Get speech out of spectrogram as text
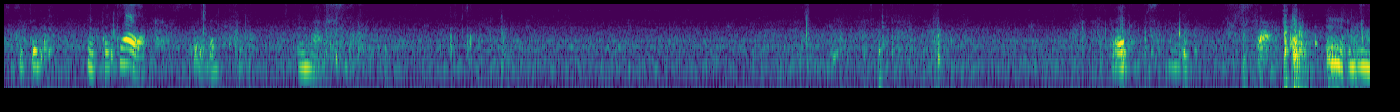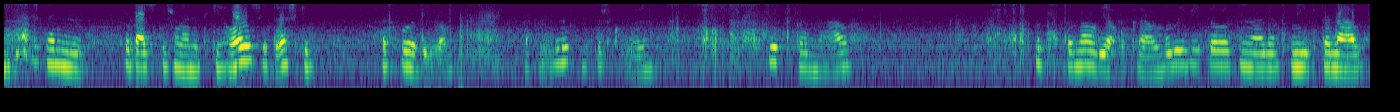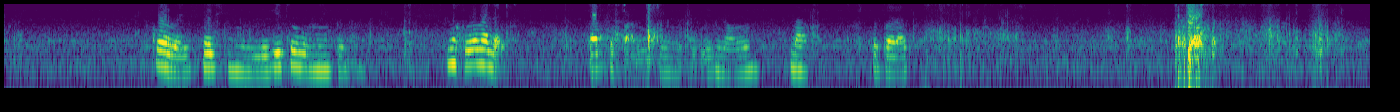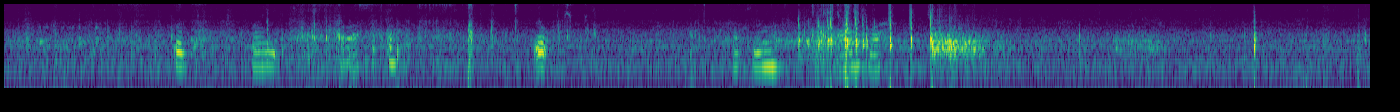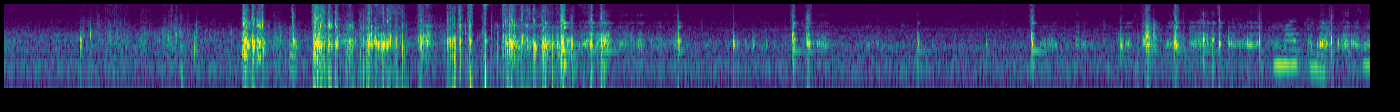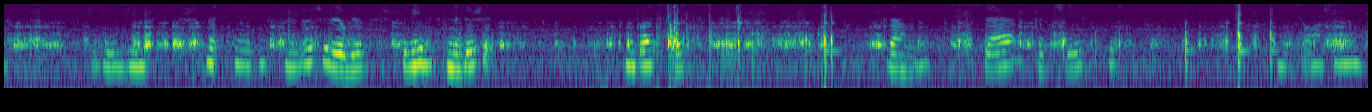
Тільки тут не таке, як всюди. Інакше. Так. Тепер ви бачите, що в мене такий голос, і трошки захворіла. Не до школи. Тут канал. Тут канал я окремо буду відео знімати. Мій канал. Коли я зніму відео мій канал. Ну, коли в мене карта пам'яті не потрібно на фотоапарат. Тут мої крашики. Оп. Окей. Ага. Знімати лапки. Він. Ну, я не дуже люблю. Він не дуже. Ну просто ось странно. Все почистий. Нічого не.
